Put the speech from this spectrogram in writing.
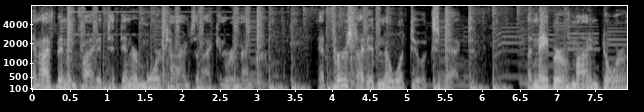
and I've been invited to dinner more times than I can remember. At first, I didn't know what to expect. A neighbor of mine, Dora,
